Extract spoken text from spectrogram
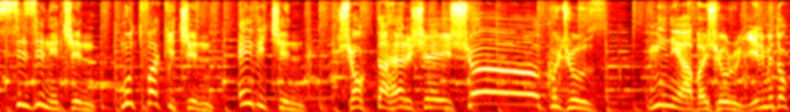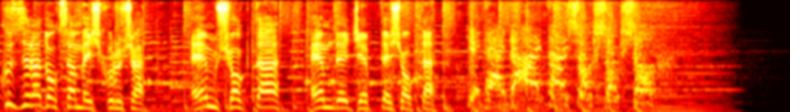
Sizin için, mutfak için, ev için. Şokta her şey şok ucuz. Mini abajur 29 lira 95 kuruşa. Hem şokta hem de cepte şokta. Yeter de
